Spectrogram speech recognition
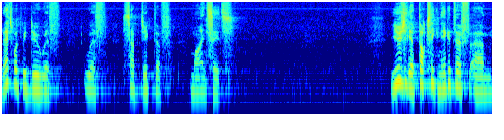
That's what we do with, with subjective mindsets. Usually, a toxic negative um,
